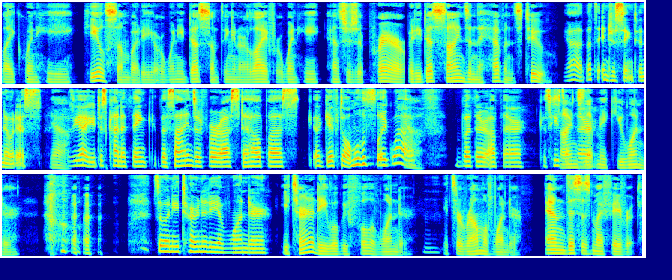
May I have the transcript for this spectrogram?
like when he heals somebody or when he does something in our life or when he answers a prayer, but he does signs in the heavens too. Yeah, that's interesting to notice. Yeah. Yeah, you just kind of think the signs are for us to help us, a gift almost like, wow. Yeah. But they're up there because he's signs up there. that make you wonder. so an eternity of wonder. Eternity will be full of wonder. Hmm. It's a realm of wonder. And this is my favorite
